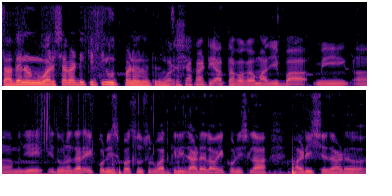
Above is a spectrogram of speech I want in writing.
साधारण वर्षाकाठी किती उत्पन्न होते तुमचं? वर्षाकाठी आता बघा माझी बा मी अं, म्हणजे दोन हजार एकोणीसपासून सुरुवात केली झाडं लावा एकोणीसला अडीचशे झाडं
